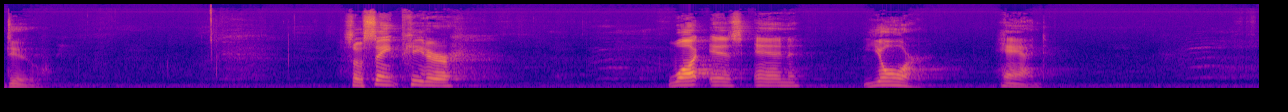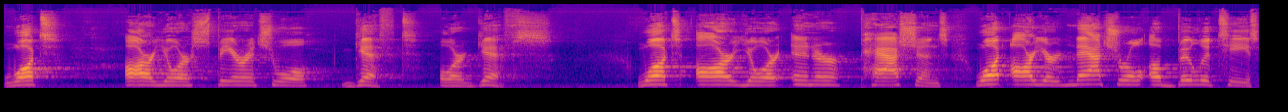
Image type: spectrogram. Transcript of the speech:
do. So, St. Peter, what is in your hand? What are your spiritual gift or gifts? What are your inner passions? What are your natural abilities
